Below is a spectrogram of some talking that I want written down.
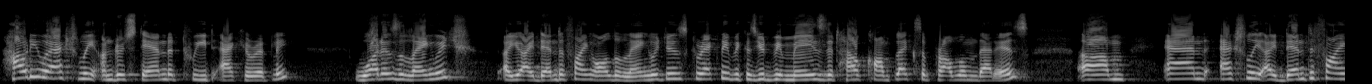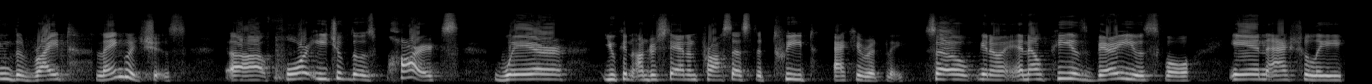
how do you actually understand a tweet accurately? What is the language? Are you identifying all the languages correctly? Because you'd be amazed at how complex a problem that is. Um, and actually identifying the right languages uh, for each of those parts where you can understand and process the tweet accurately. So, you know, NLP is very useful in actually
